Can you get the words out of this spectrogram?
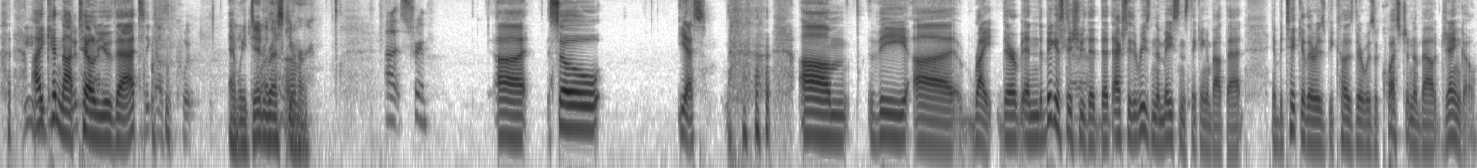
He- I he cannot tell that. you I that. think that was equipped. And we did rescue um, her. Uh, it's true. Uh, so, yes. um, the uh, right there, and the biggest issue that that actually the reason the Mason's thinking about that in particular is because there was a question about Django,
